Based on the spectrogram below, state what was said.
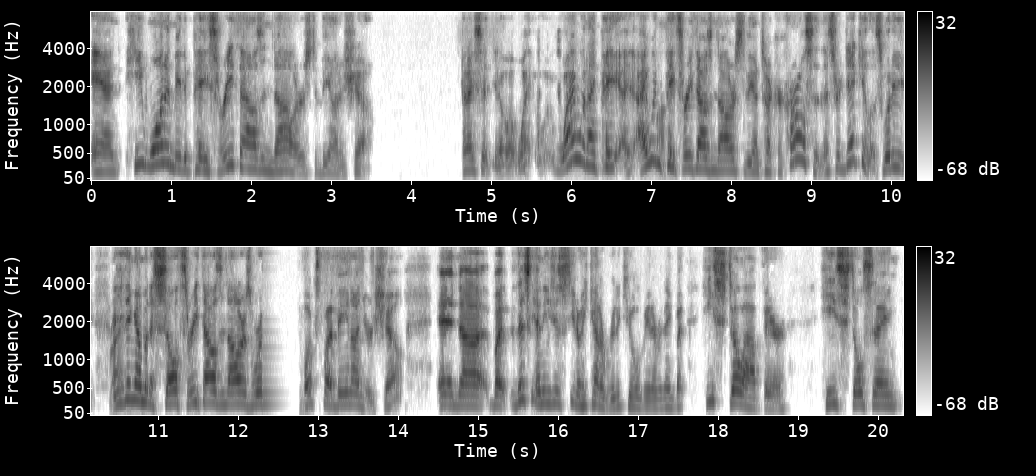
and he wanted me to pay three thousand dollars to be on his show. And I said, you know what? Why, why would I pay? I, I wouldn't pay three thousand dollars to be on Tucker Carlson. That's ridiculous. What do you? Right. You think I'm going to sell three thousand dollars worth of books by being on your show? And uh, but this, and he just, you know, he kind of ridiculed me and everything. But he's still out there. He's still saying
